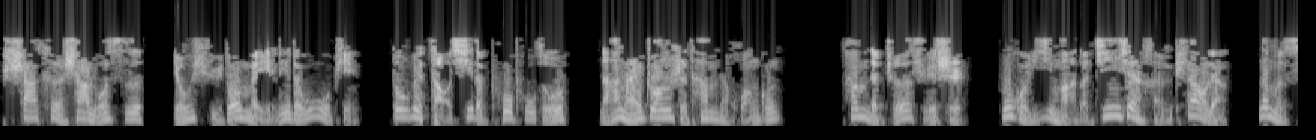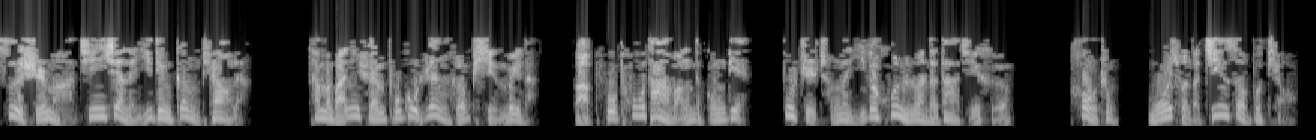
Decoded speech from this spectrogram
沙克沙罗斯有许多美丽的物品。都被早期的噗噗族拿来装饰他们的皇宫。他们的哲学是：如果一马的金线很漂亮，那么四十马金线的一定更漂亮。他们完全不顾任何品味的，把噗噗大王的宫殿布置成了一个混乱的大集合。厚重磨损的金色布条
